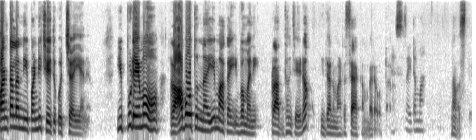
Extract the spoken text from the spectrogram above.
పంటలన్నీ పండి చేతికొచ్చాయి అని. ఇప్పుడేమో రాబోతున్నాయి మాకు ఇవ్వమని ప్రార్థన చేయడం ఇదన్నమాట శాకంబరి అవతారం. రైట్ అమ్మా. నమస్తే.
